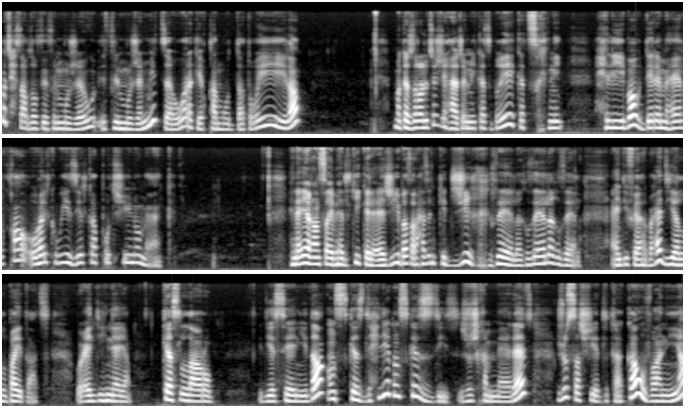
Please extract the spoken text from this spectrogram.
وتحتفظوا فيه في المجو في المجمد. حتى هو راه كيبقى مدة طويلة. ما كجرى حتى شي حاجة. ملي كتبغي كتسخني حليبة وديري معلقه وها الكويس ديال الكابوتشينو معاك. هنايا غنصايب هاد الكيكة العجيبة. صراحة كتجي غزالة غزالة غزالة. عندي فيها أربعة ديال البيضات. وعندي هنايا كاس لا ربع ديال سنيده نص كاس الحليب نص كاس الزيت. جوج خمارات جوج ساشيات الكاكاو vanille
